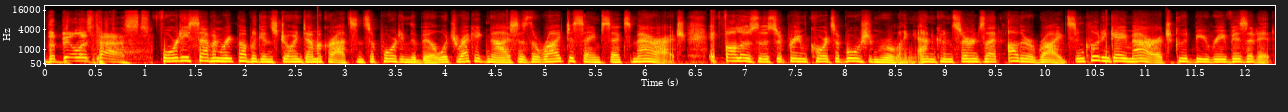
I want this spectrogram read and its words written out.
The bill is passed. 47 Republicans joined Democrats in supporting the bill, which recognizes the right to same sex marriage. It follows the Supreme Court's abortion ruling and concerns that other rights, including gay marriage, could be revisited.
